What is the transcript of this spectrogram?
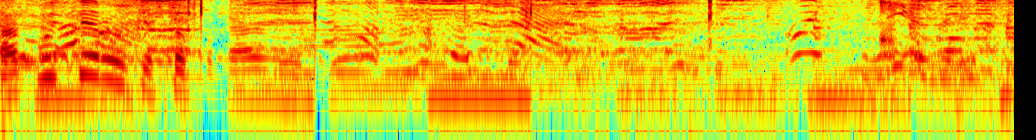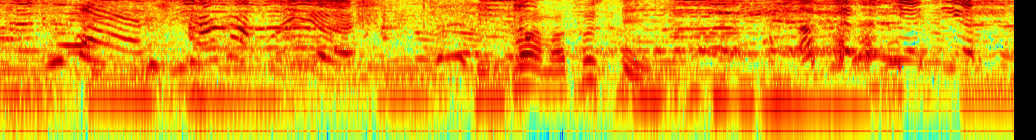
Отпусти руки, чтобы показать. Нет, сама. Мам, отпусти. А когда меня держит?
